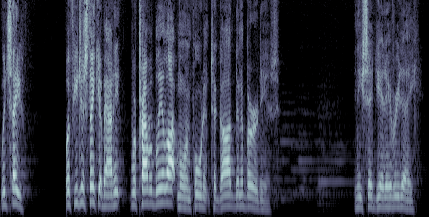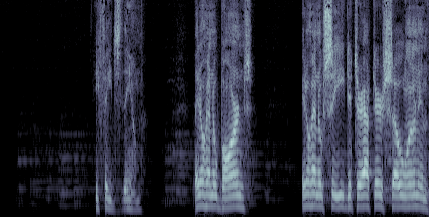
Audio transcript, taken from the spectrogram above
We'd say, Well, if you just think about it, we're probably a lot more important to God than a bird is. And he said, Yet every day, he feeds them. They don't have no barns. They don't have no seed that they're out there sowing and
